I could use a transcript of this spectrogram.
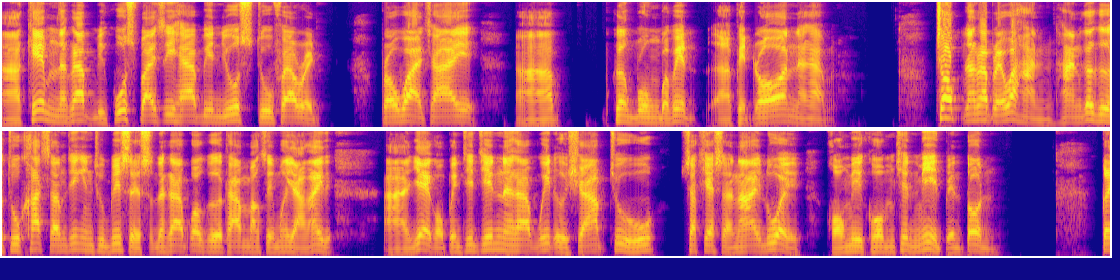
อ่าเข้มนะครับ because spicy have been used to favorite เพราะว่าใช้อ่าเครื่องปรุงประเภทอ่าเผ็ดร้อนนะครับชอบนะครับแปลว่าหั่นหั่นก็คือ to cut something into pieces นะครับ ก็คือทำบางสิ่งบางอย่างให้ แยกออกเป็นชิ้นๆนะครับ with a sharp tool such as a knife ด้วยของมีคมเช่นมีดเป็นต้น เกร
